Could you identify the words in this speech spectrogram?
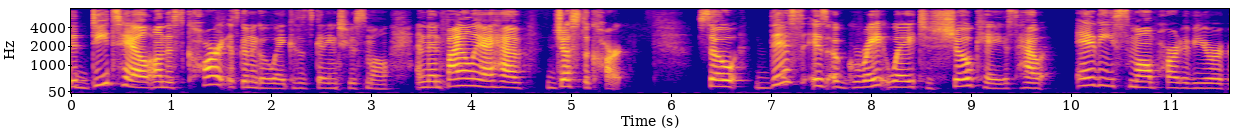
The detail on this cart is going to go away because it's getting too small. And then finally, I have just the cart. So this is a great way to showcase how any small part of your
